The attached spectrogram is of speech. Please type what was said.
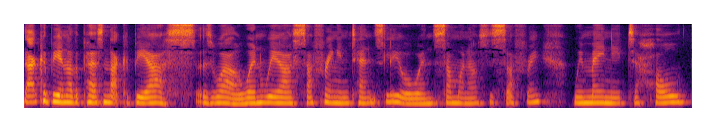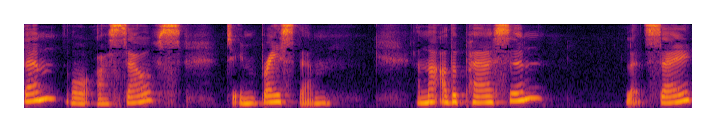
that could be another person, that could be us as well. When we are suffering intensely or when someone else is suffering, we may need to hold them or ourselves to embrace them. And that other person, let's say,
